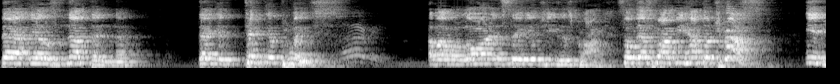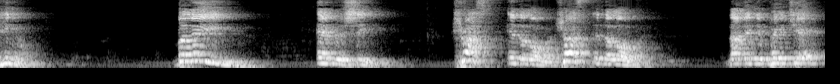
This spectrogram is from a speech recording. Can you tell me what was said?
There is nothing that can take the place of our Lord and Savior Jesus Christ. So that's why we have to trust in him. Believe and receive. Trust in the Lord. Trust in the Lord. Not in your paycheck.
